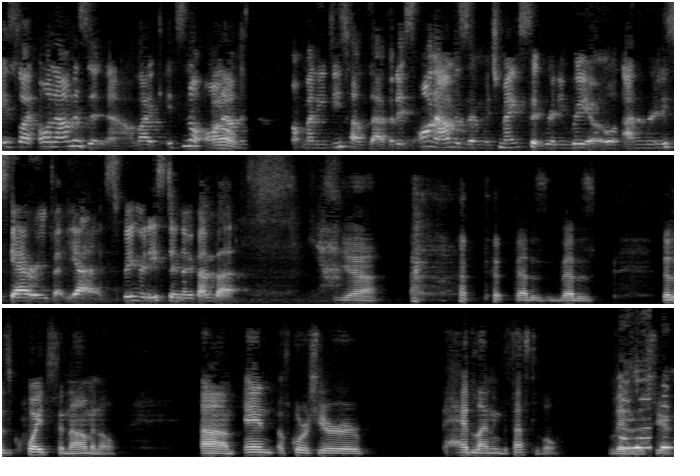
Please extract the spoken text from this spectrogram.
is like on Amazon now. Like, it's not on Oh. Amazon. Not many details there, but it's on Amazon, which makes it really real and really scary. But yeah, it's being released in November. Yeah, that is that is that is quite phenomenal. Um, and of course, you're headlining the festival later this year.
